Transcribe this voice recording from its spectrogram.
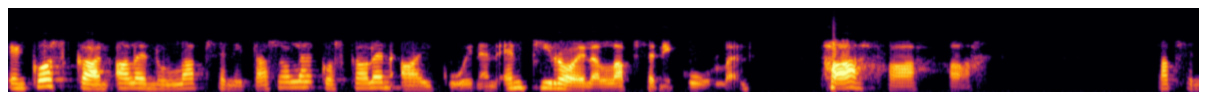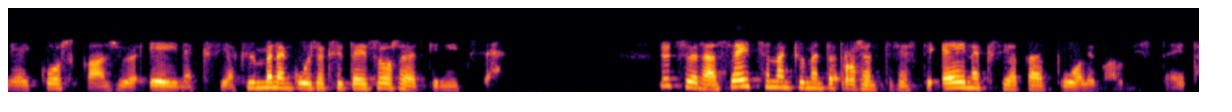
En koskaan alennu lapseni tasolle, koska olen aikuinen. En kiroile lapseni kuullen. Ha, ha, ha. Lapseni ei koskaan syö eineksiä. Kymmenenkuiseksi tein soseetkin itse. Nyt syödään 70 prosenttisesti eineksiä tai puolivalmisteita.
